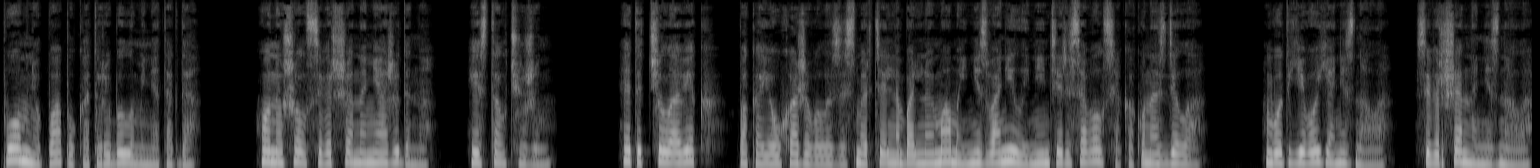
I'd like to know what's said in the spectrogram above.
Помню папу, который был у меня тогда. Он ушел совершенно неожиданно и стал чужим. Этот человек, пока я ухаживала за смертельно больной мамой, не звонил и не интересовался, как у нас дела. Вот его я не знала, совершенно не знала.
